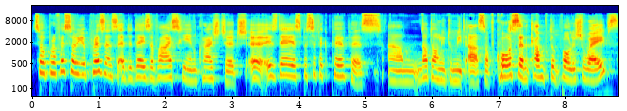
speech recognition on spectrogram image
So, Professor, your presence at the Days of Ice here in Christchurch, uh, is there a specific purpose? Um, not only to meet us, of course, and come to Polish Waves,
